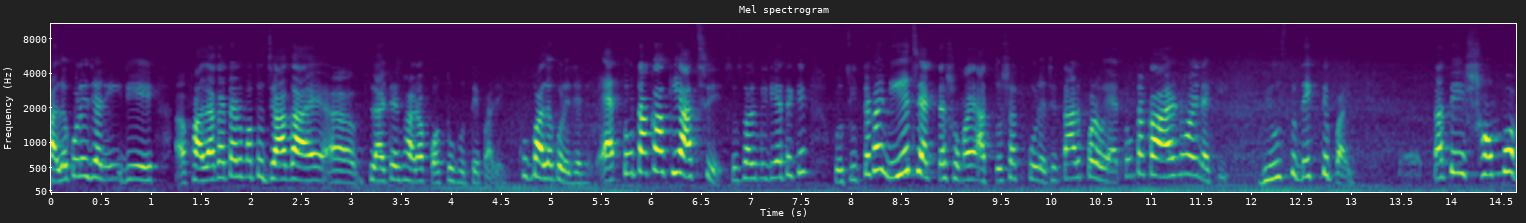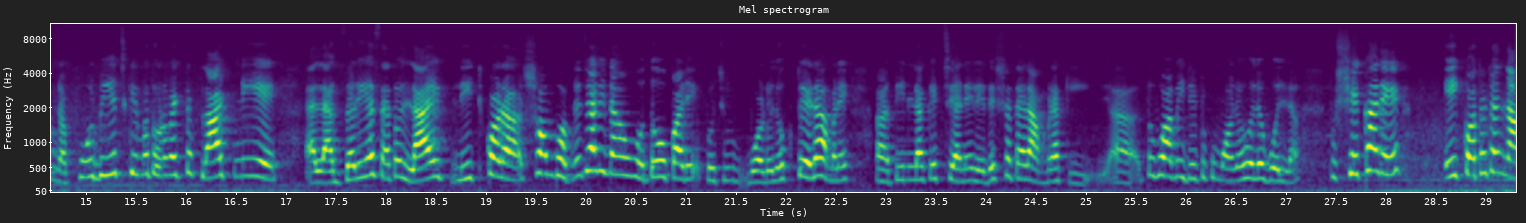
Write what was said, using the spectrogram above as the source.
ভালো করে জানি যে ফালাকাটার মতো জায়গায় ফ্ল্যাটের ভাড়া কত হতে পারে। খুব ভালো করে জানি। এত টাকা কি আছে সোশ্যাল মিডিয়া থেকে? প্রচুর টাকা নিয়েছে একটা সময় আত্মসাৎ করেছে, তারপরেও এত টাকা আর্ন হয় নাকি? ভিউজ তো দেখতে পাই। তাতে সম্ভব না। ফোর বিএইচকের মতো ওরকম একটা ফ্ল্যাট নিয়ে লাক্সারিয়াস এত লাইফ লিড করা সম্ভব না, জানি না, হতেও পারে। প্রচুর বড় লোক তো এরা মানে তিন লাখের চ্যানেল এদের সাথে আর আমরা কি? তবু আমি যেটুকু মনে হলো বললাম। তো সেখানে এই কথাটা না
